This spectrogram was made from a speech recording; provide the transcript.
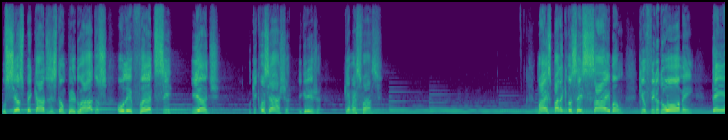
Os seus pecados estão perdoados? Ou levante-se e ande? O que, que você acha, igreja? O que é mais fácil? Mas para que vocês saibam que o Filho do Homem tem,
